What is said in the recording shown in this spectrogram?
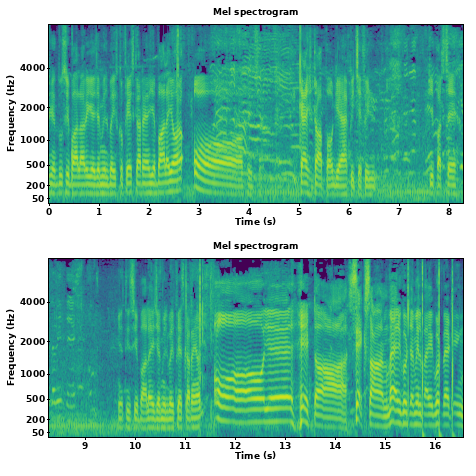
ये दूसरी बॉल आ रही है जमील भाई, इसको फेस कर रहे हैं, ये बॉल आई और ओ, पीछे। कैच ड्रॉप हो गया है पीछे फ़ील्ड कीपर से। ये तीसरी बॉल है जमील भाई फेस कर रहे हैं और ओ, ये hit six on very good Jameel भाई गुड बैटिंग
